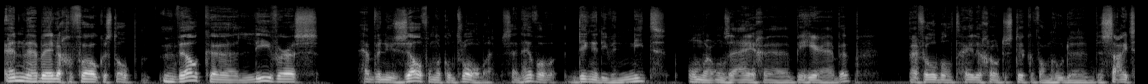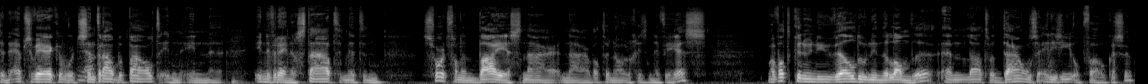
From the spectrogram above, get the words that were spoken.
En we hebben heel erg gefocust op welke levers hebben we nu zelf onder controle. Er zijn heel veel dingen die we niet onder onze eigen beheer hebben. Bijvoorbeeld hele grote stukken van hoe de, de sites en de apps werken, wordt centraal bepaald in, in, eh, in de Verenigde Staten met een soort van een bias naar, naar wat er nodig is in de VS. Maar wat kunnen we nu wel doen in de landen? En laten we daar onze energie op focussen.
